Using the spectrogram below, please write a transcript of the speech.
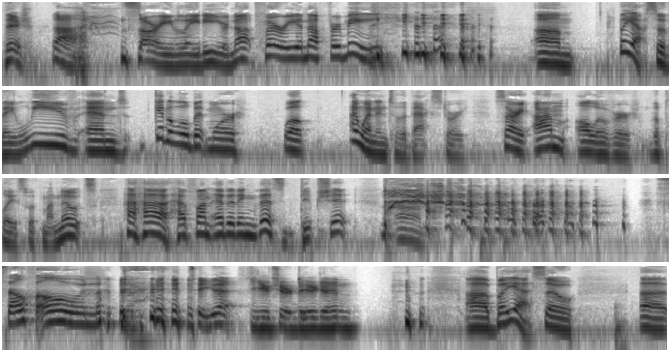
there. Ah, sorry, lady, you're not furry enough for me. um, but yeah, so they leave and get a little bit more. Well, I went into the backstory. Sorry, I'm all over the place with my notes. Haha, have fun editing this, dipshit. Self own. Take that, future Dugan. Uh, but yeah, so uh,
